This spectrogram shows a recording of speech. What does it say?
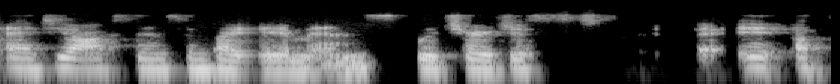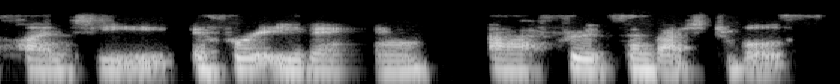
antioxidants and vitamins, which are just a plenty if we're eating uh, fruits and vegetables.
